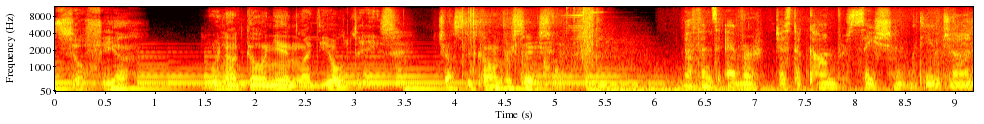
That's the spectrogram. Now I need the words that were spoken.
Sofia, we're not going in like the old days. Just a conversation. Nothing's ever just a conversation with you, John.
